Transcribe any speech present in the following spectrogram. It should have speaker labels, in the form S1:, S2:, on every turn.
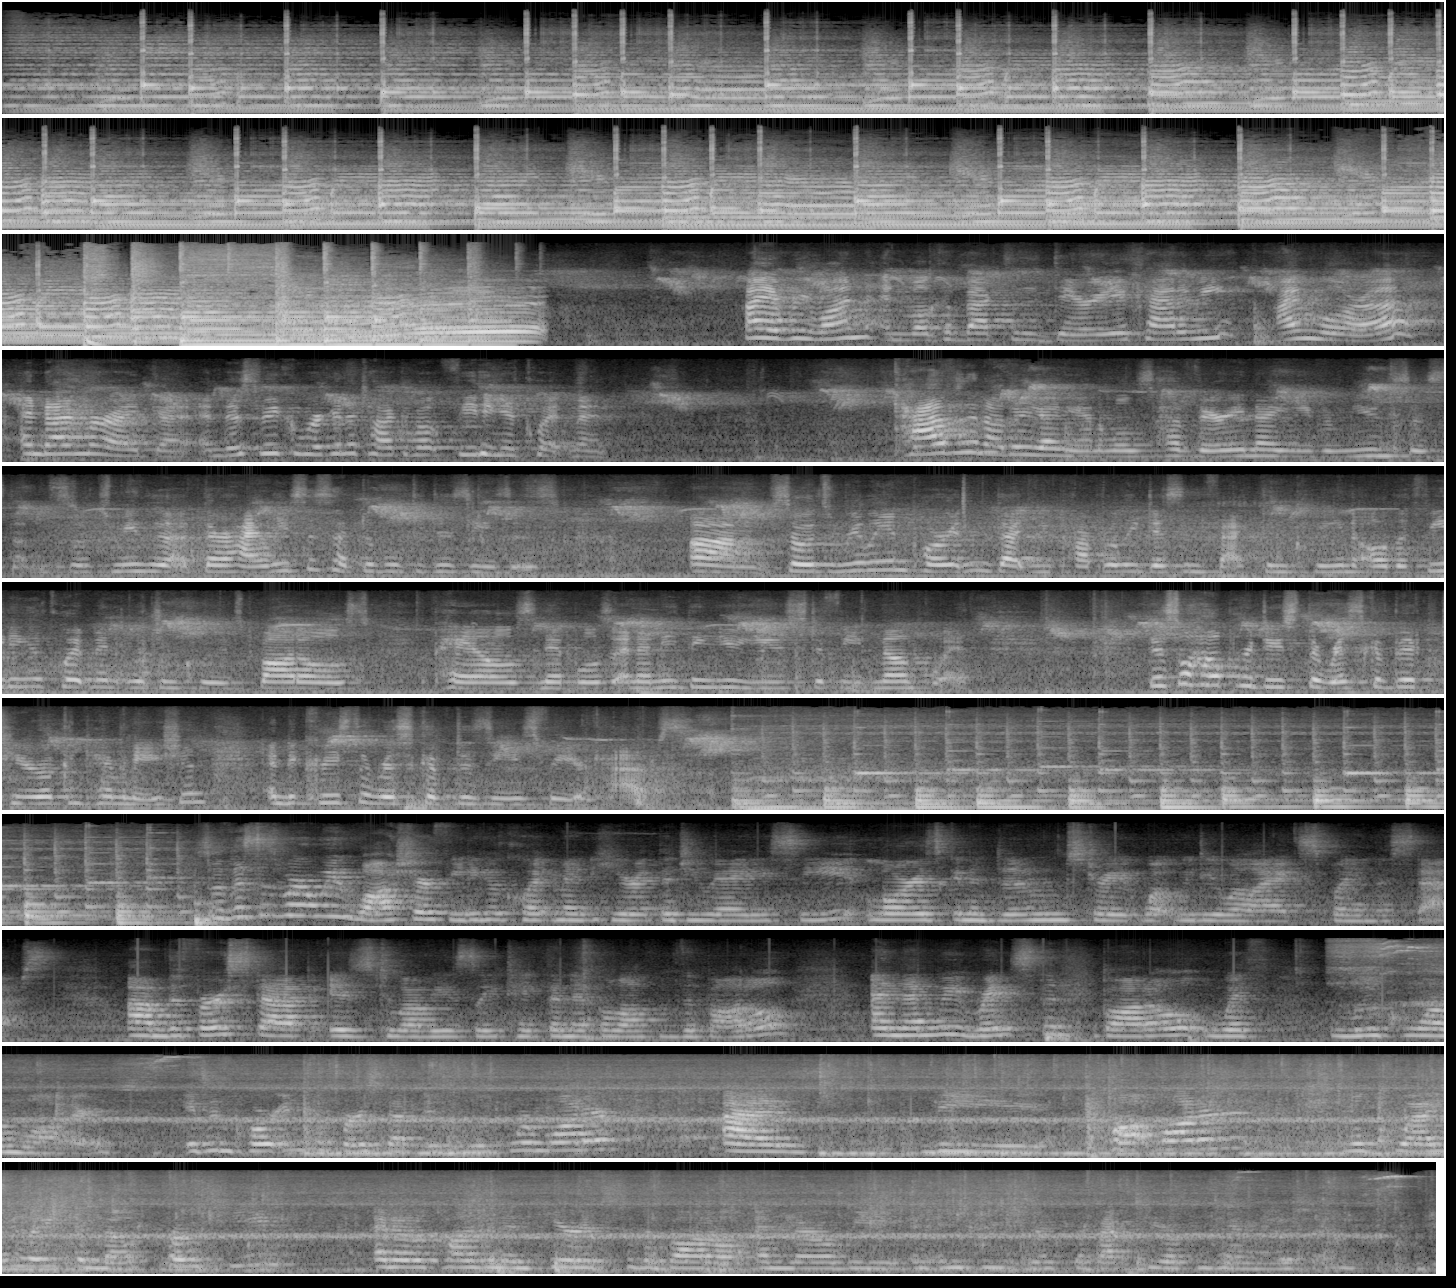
S1: Hi everyone and welcome back to the Dairy Academy. I'm Laura.
S2: And I'm Marijke, and this week we're going to talk about feeding equipment. Calves and other young animals have very naive immune systems, which means that they're highly susceptible to diseases. Um, so it's really important that you properly disinfect and clean all the feeding equipment, which includes bottles, pails, nipples, and anything you use to feed milk with. This will help reduce the risk of bacterial contamination and decrease the risk of disease for your calves. Where we wash our feeding equipment here at the GYADC. Laura is going to demonstrate what we do while I explain the steps. Um, the first step is to obviously take the nipple off of the bottle and then we rinse the bottle with lukewarm water. It's important the first step is lukewarm water as the hot water will coagulate the milk protein and it will cause an adherence to the bottle and there will be an increased risk of bacterial contamination.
